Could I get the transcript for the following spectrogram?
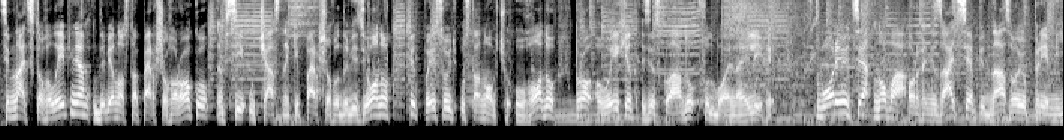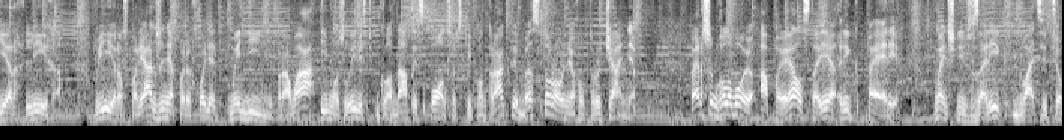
17 липня 91-го року всі учасники першого дивізіону підписують установчу угоду про вихід зі складу футбольної ліги. Створюється нова організація під назвою Прем'єр-ліга. В її розпорядження переходять медійні права і можливість укладати спонсорські контракти без стороннього втручання. Першим головою АПЛ стає Рік Перрі. Менш ніж за рік, 27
